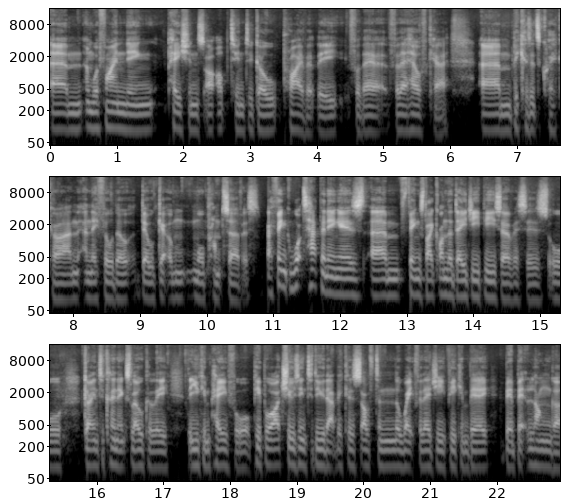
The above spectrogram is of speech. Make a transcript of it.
Um, and we're finding patients are opting to go privately for their for their healthcare um, because it's quicker and, and they feel they'll they'll get a more prompt service. I think what's happening is um, things like on the day GP services or going to clinics locally that you can pay for. People are choosing to do that because often the wait for their GP can be be a bit longer.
